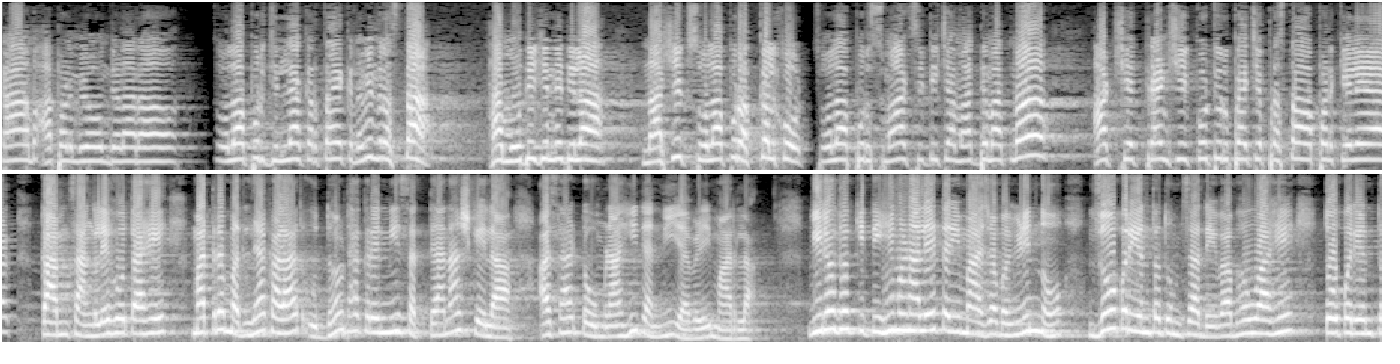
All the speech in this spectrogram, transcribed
काम आपण मिळवून देणार आहोत. सोलापूर जिल्ह्याकरता एक नवीन रस्ता हा मोदीजींनी दिला. नाशिक सोलापूर अक्कलकोट. सोलापूर स्मार्ट सिटीच्या माध्यमातून आठशे त्र्याऐंशी कोटी रुपयाचे प्रस्ताव आपण केले आहेत. काम चांगले होत आहे. मात्र मधल्या काळात उद्धव ठाकरेंनी सत्यानाश केला असा टोमणाही त्यांनी यावेळी मारला. विरोधक कितीही म्हणाले तरी माझ्या बहिणींनो जोपर्यंत तुमचा देवाभाऊ आहे तोपर्यंत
